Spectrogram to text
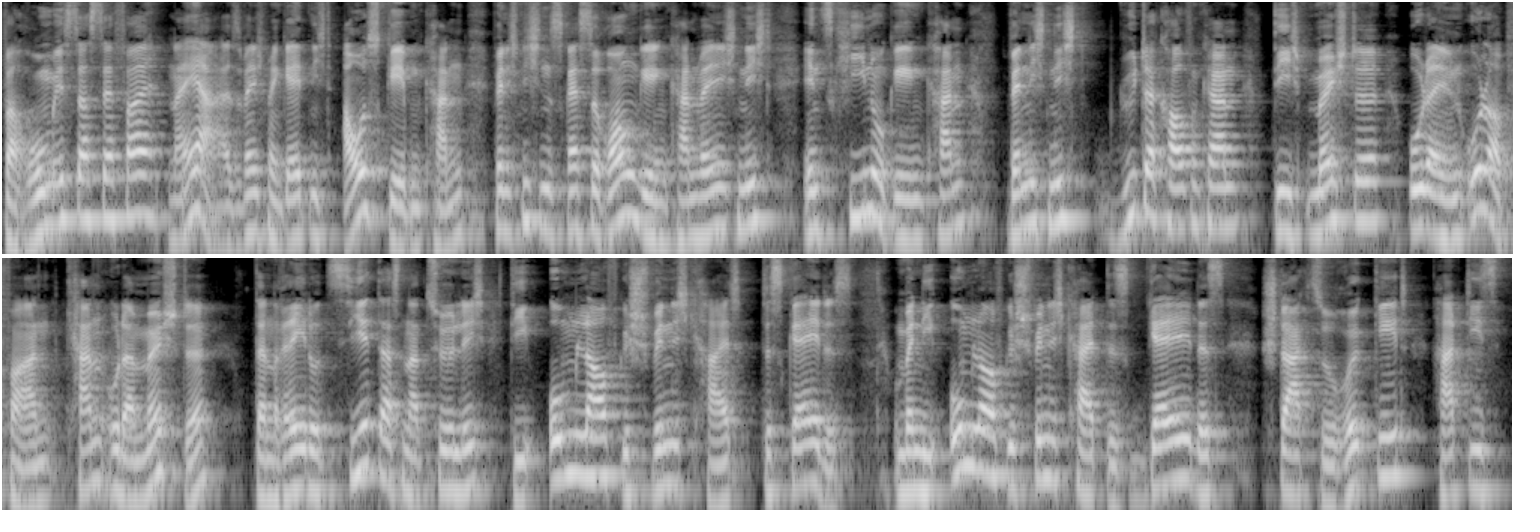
Warum ist das der Fall? Naja, also wenn ich mein Geld nicht ausgeben kann, wenn ich nicht ins Restaurant gehen kann, wenn ich nicht ins Kino gehen kann, wenn ich nicht Güter kaufen kann, die ich möchte oder in den Urlaub fahren kann oder möchte, dann reduziert das natürlich die Umlaufgeschwindigkeit des Geldes. Und wenn die Umlaufgeschwindigkeit des Geldes stark zurückgeht, hat dies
